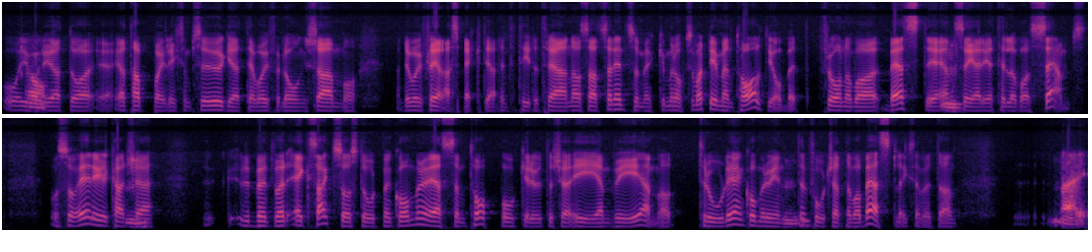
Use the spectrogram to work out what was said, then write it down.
Och gjorde ja. ju att då, jag tappade ju liksom suget, jag var ju för långsam och det var ju flera aspekter. Jag hade inte tid att träna och satsade inte så mycket. Men också vart det mentalt jobbet. Från att vara bäst i en mm. serie till att vara sämst. Och så är det ju kanske mm det behöver inte vara exakt så stort, men kommer du i SM-topp och åker ut och kör EM, VM, och troligen kommer du inte mm. fortsätta vara bäst liksom, utan Nej.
